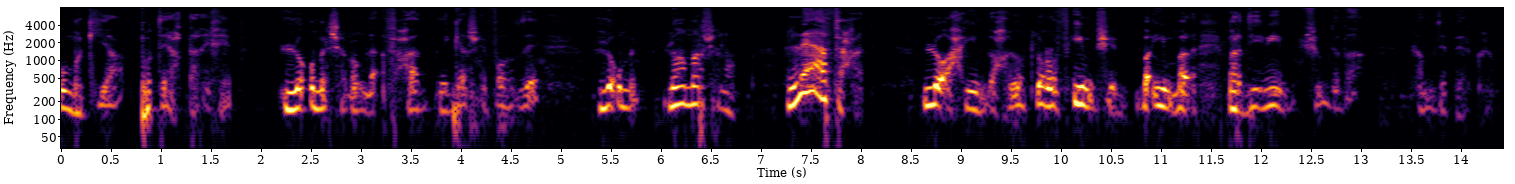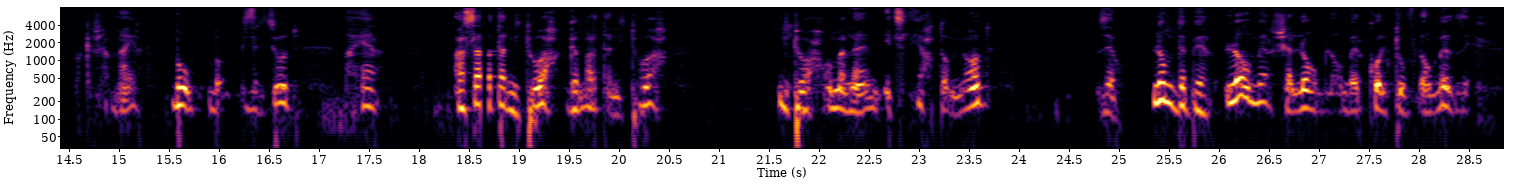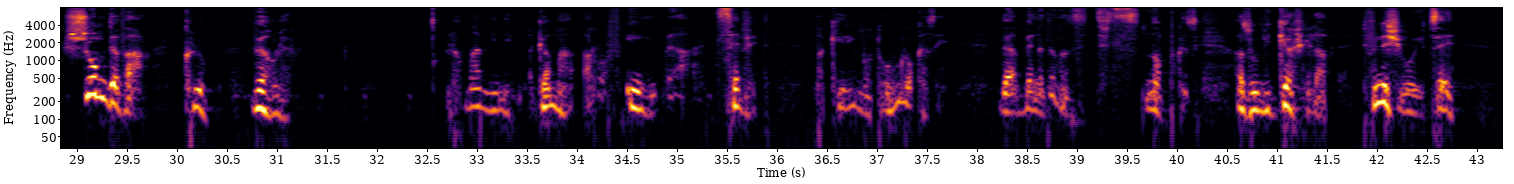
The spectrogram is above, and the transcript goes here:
הוא מגיע, פותח את הרכב, לא אומר שלום לאף אחד, ניגש איפה זה, לא, אומר, לא אמר שלום לאף אחד. לא אחים, לא אחיות, לא רופאים שבאים, מרדימים, שום דבר. לא מדבר כלום. בבקשה, מהר, בום, בום, בזריזות, מהר. עשה את הניתוח, גמר את הניתוח, ניתוח, אומר להם, הצליח טוב מאוד, זהו. לא מדבר, לא אומר שלום, לא אומר כל טוב, לא אומר זה, שום דבר, כלום, והולך. לא מאמינים, גם הרופאים והצוות מכירים אותו, הוא לא כזה. והבן אדם הזה סנופ כזה, אז הוא ניגש אליו, לפני שהוא יצא,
